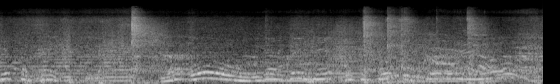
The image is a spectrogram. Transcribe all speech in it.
get fight. Uh, oh, we got a good hit, but the post is still in the low. Up from the fence. Now I think they use that advantage. They do some damage. Ill Will could be looking good. Little man has 12 motors, but not 12 shots, so we're going to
